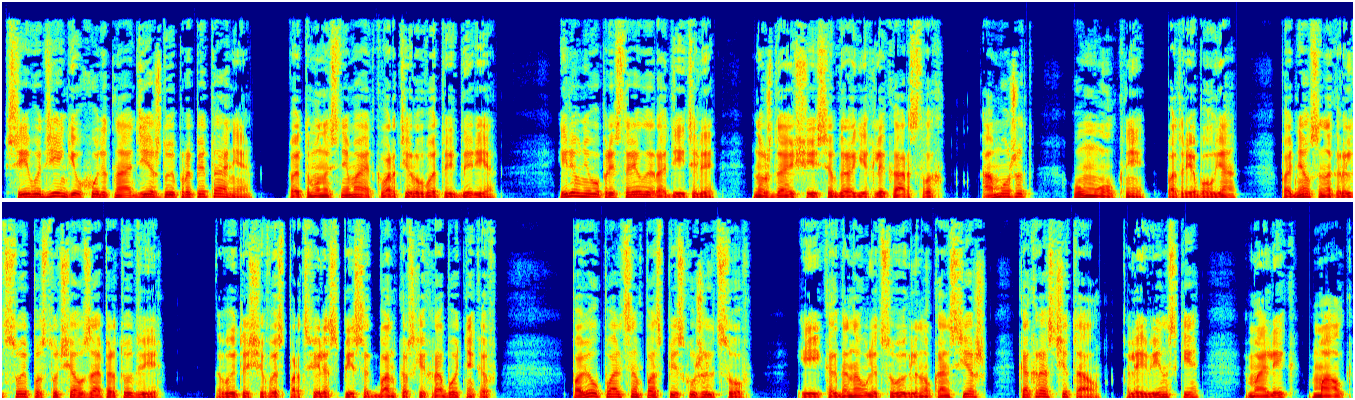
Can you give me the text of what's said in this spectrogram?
Все его деньги уходят на одежду и пропитание, поэтому он и снимает квартиру в этой дыре. Или у него престарелые родители, нуждающиеся в дорогих лекарствах. А может, умолкни, потребовал я, поднялся на крыльцо и постучал в запертую дверь. Вытащив из портфеля список банковских работников, повел пальцем по списку жильцов, и, когда на улицу выглянул консьерж, как раз читал «Левинский», «Малик», «Малк».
